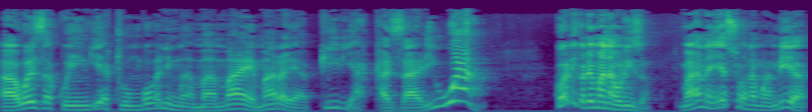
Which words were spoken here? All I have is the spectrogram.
Aweza kuingia tumboni mwa mamaye mara ya pili akazaliwa kwa nikodemu anauliza? Maana yesu anamwambia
